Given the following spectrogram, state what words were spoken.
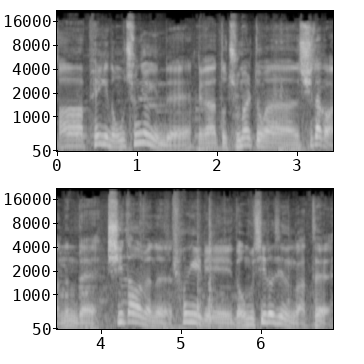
아, 팩이 너무 충격인데. 제가 또 주말 동안 쉬다가 왔는데, 쉬다 오면은 평일이 너무 싫어지는 것 같아.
